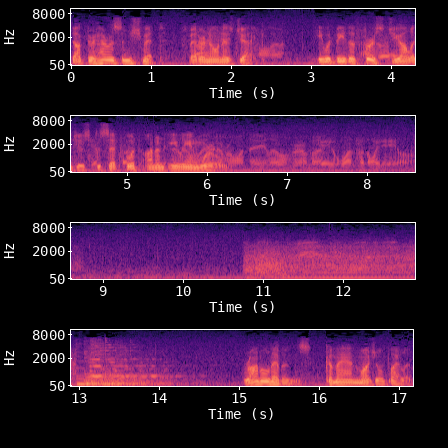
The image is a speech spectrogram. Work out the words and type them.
Dr. Harrison Schmitt, better known as Jack. He would be the first geologist to set foot on an alien world. Ronald Evans, command module pilot.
